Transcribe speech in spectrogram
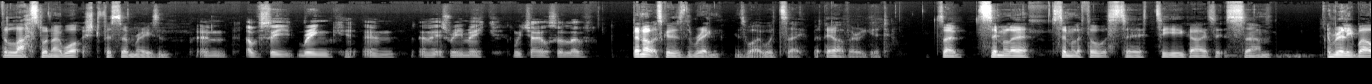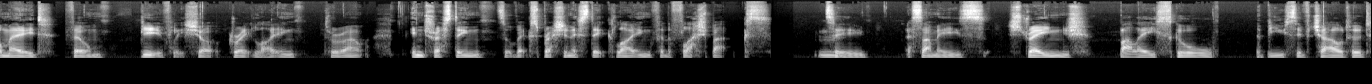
the last one I watched for some reason. and obviously Ring and and its remake, which I also love. They're not as good as The Ring, is what I would say, but they are very good. So similar similar thoughts to, to you guys. It's um, a really well made film, beautifully shot, great lighting throughout, interesting sort of expressionistic lighting for the flashbacks Mm. to Asami's strange ballet school abusive childhood.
